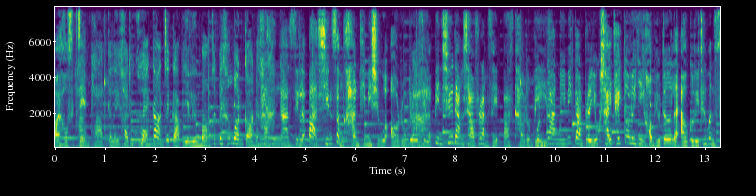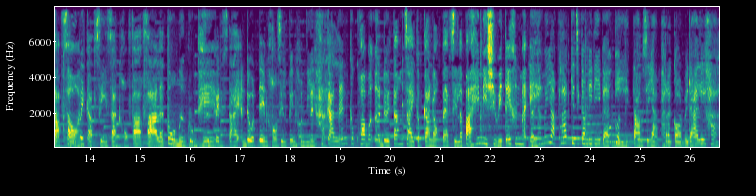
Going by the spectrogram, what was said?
2567 พลาดกันเลยค่ะทุกคน และก่อนจะกลับอย่าลืมมองขึ้นไปข้างบนก่อนนะคะนี่คืองานศิลปะชิ้นสำคัญที่มีชื่อว่าออโรราโดยศิลปินชื่อดังชาวฝรั่งเศสปาสคาลดอมบีผลงานนี้มีการประยุกต์ใช้เทคโนโลยีคอมพิวเตอร์และอัลกอริทึมมันซับซ้อนไปกับสีสันของฟากฟ้าและตัวเมืองกรุงเทพซึ่งเป็นสไตล์อันโดดเด่นของศิลปินคนนี้ค่ะการเล่นกับความบังเอิญโดยตั้งใจกับการออกแบบศิลปะให้มีชีวิตได้ขึ้นมาเองและถ้าไม่อยากพลาดกิจกรรมดีๆแบบนี้กดติดตามสยามพารากอนไว้ได้เลยค่ะ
